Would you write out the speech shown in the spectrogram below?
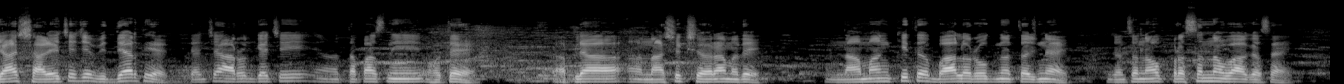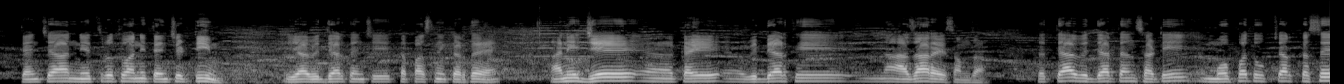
या शाळेचे जे विद्यार्थी आहेत त्यांच्या आरोग्याची तपासणी होते. आपल्या नाशिक शहरामध्ये नामांकित बालरोग्न तज्ज्ञ आहेत ज्यांचं नाव प्रसन्न वाघ असं आहे. त्यांच्या नेतृत्वाने त्यांची टीम या विद्यार्थ्यांची तपासणी करते. आहे आणि जे काही विद्यार्थींना आजार आहे समजा तर त्या विद्यार्थ्यांसाठी मोफत उपचार कसे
